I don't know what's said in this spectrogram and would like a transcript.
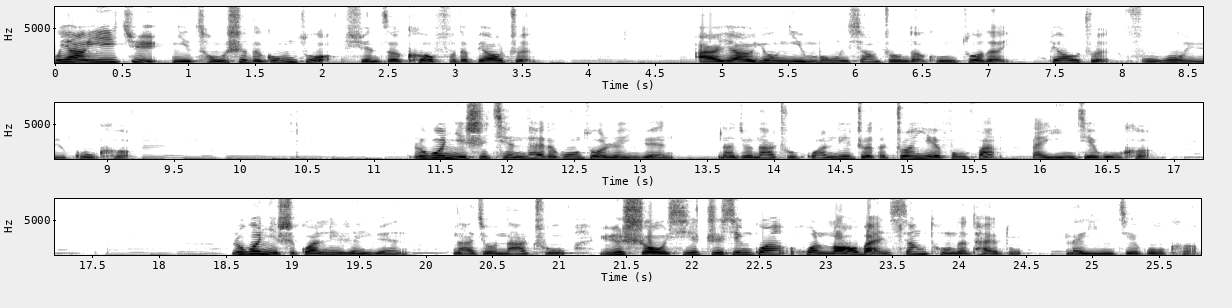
不要依据你从事的工作选择客服的标准。而要用你梦想中的工作的标准服务于顾客。如果你是前台的工作人员，那就拿出管理者的专业风范来迎接顾客；如果你是管理人员，那就拿出与首席执行官或老板相同的态度来迎接顾客。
